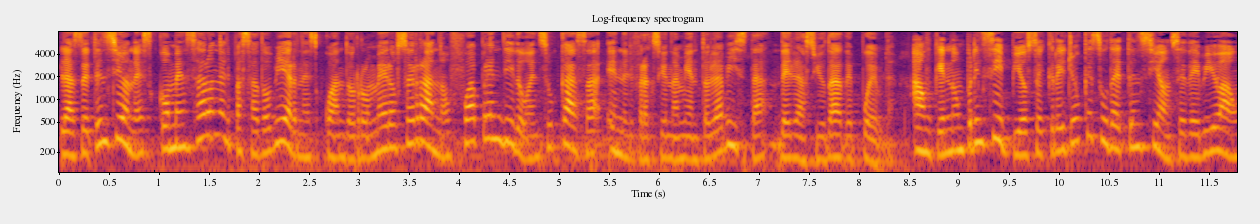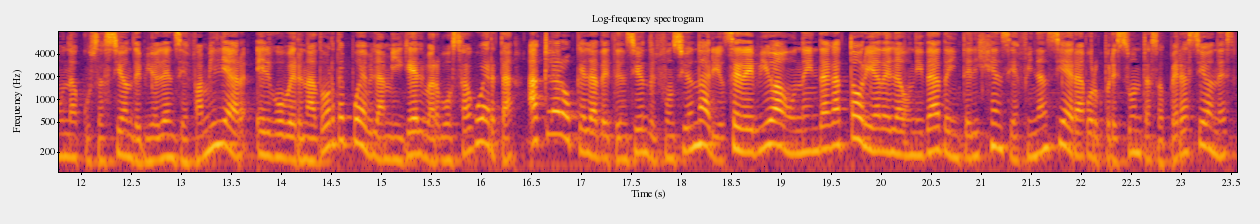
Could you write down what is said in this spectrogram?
Las detenciones comenzaron el pasado viernes cuando Romero Serrano fue aprendido en su casa en el fraccionamiento La Vista de la ciudad de Puebla. Aunque en un principio se creyó que su detención se debió a una acusación de violencia familiar, el gobernador de Puebla, Miguel Barbosa Barbosa Huerta aclaró que la detención del funcionario se debió a una indagatoria de la Unidad de Inteligencia Financiera por presuntas operaciones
